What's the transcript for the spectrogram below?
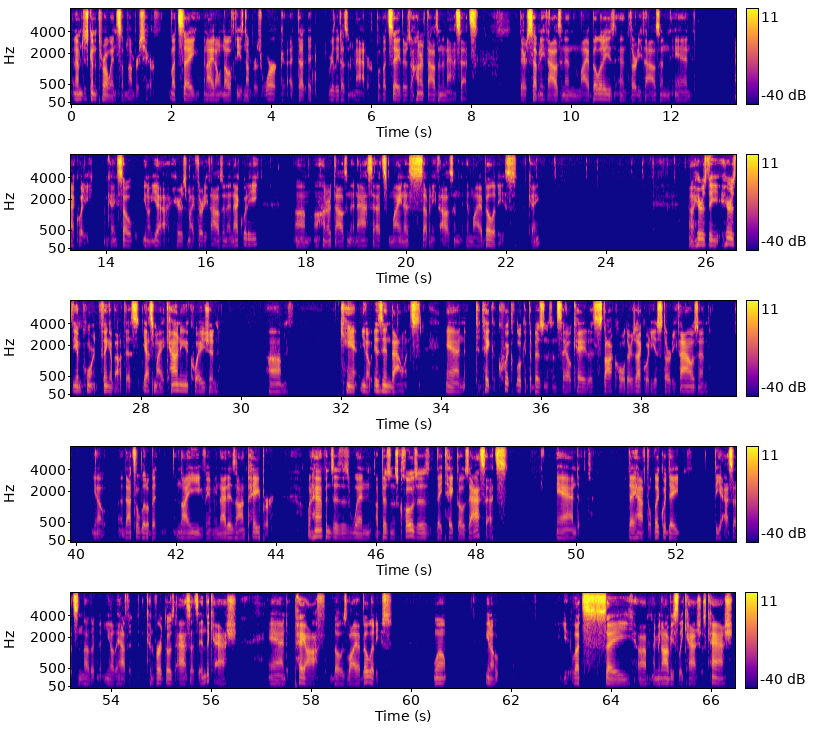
and I'm just going to throw in some numbers here. Let's say, and I don't know if these numbers work. It, it really doesn't matter. But let's say there's 100,000 in assets there's 70,000 in liabilities and 30,000 in equity. Okay, so you know, yeah, here's my 30,000 in equity, um, 100,000 in assets minus 70,000 in liabilities. Okay. Now here's the here's the important thing about this. Yes, my accounting equation um, can't you know is in balance, and to take a quick look at the business and say, okay, the stockholders' equity is 30,000, you know, that's a little bit naive. I mean, that is on paper. What happens is, is when a business closes, they take those assets and they have to liquidate the assets. Another, you know, they have to convert those assets into cash and pay off those liabilities. Well, you know, let's say, um, I mean, obviously cash is cash,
